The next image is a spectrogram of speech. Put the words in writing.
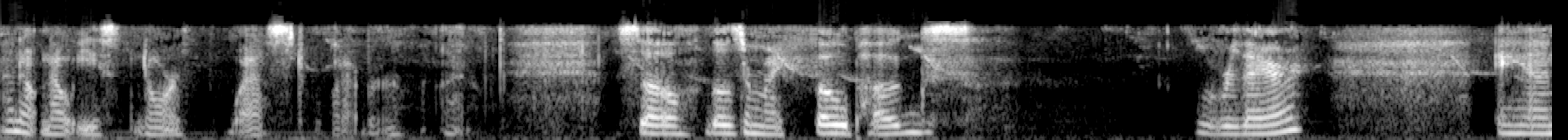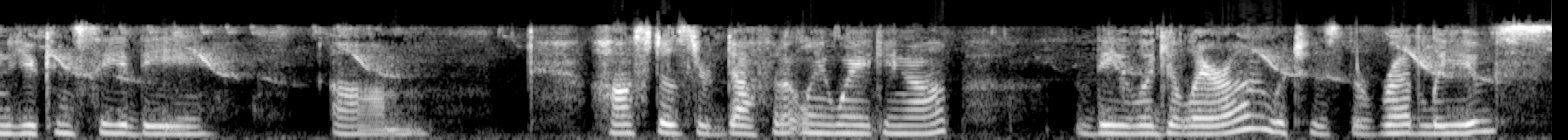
I don't know, east, north, west, whatever. So those are my faux pugs over there. And you can see the um, hostas are definitely waking up. The ligularia, which is the red leaves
